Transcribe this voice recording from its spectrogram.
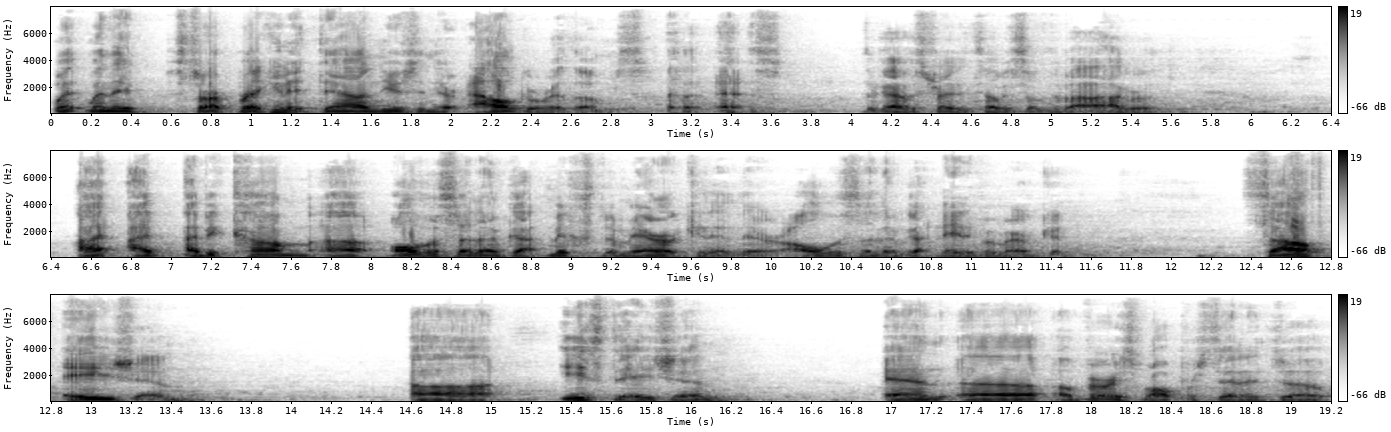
When when they start breaking it down using their algorithms, as the guy was trying to tell me something about algorithms I, I, I become, uh, all of a sudden I've got mixed American in there. All of a sudden I've got Native American. South Asian, uh, East Asian, and uh, a very small percentage of,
